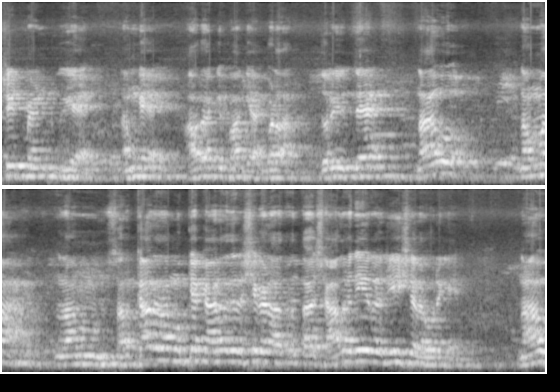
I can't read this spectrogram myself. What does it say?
ಟ್ರೀಟ್ಮೆಂಟ್ಗೆ ನಮಗೆ ಆರೋಗ್ಯ ಭಾಗ್ಯ ಕೂಡ ದೊರೆಯುತ್ತೆ. ನಾವು ನಮ್ಮ ನಮ್ಮ ಸರ್ಕಾರದ ಮುಖ್ಯ ಕಾರ್ಯದರ್ಶಿಗಳಾದಂಥ ಶಾಲಿನಿ ರಜೀಶರ್ ಅವರಿಗೆ ನಾವು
